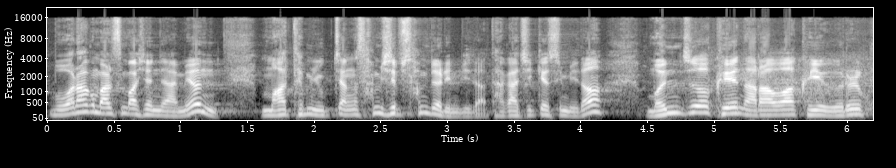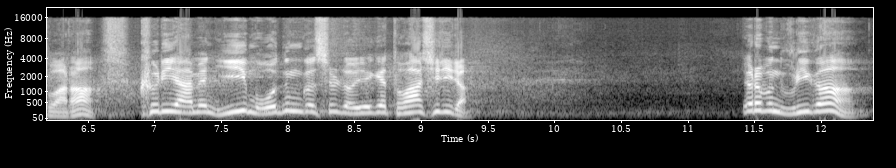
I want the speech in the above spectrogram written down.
뭐라고 말씀하셨냐면 마태복음 6장 33절입니다. 다 같이 읽겠습니다. 먼저 그의 나라와 그의 의를 구하라. 그리하면 이 모든 것을 너희에게 더하시리라. 여러분 우리가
